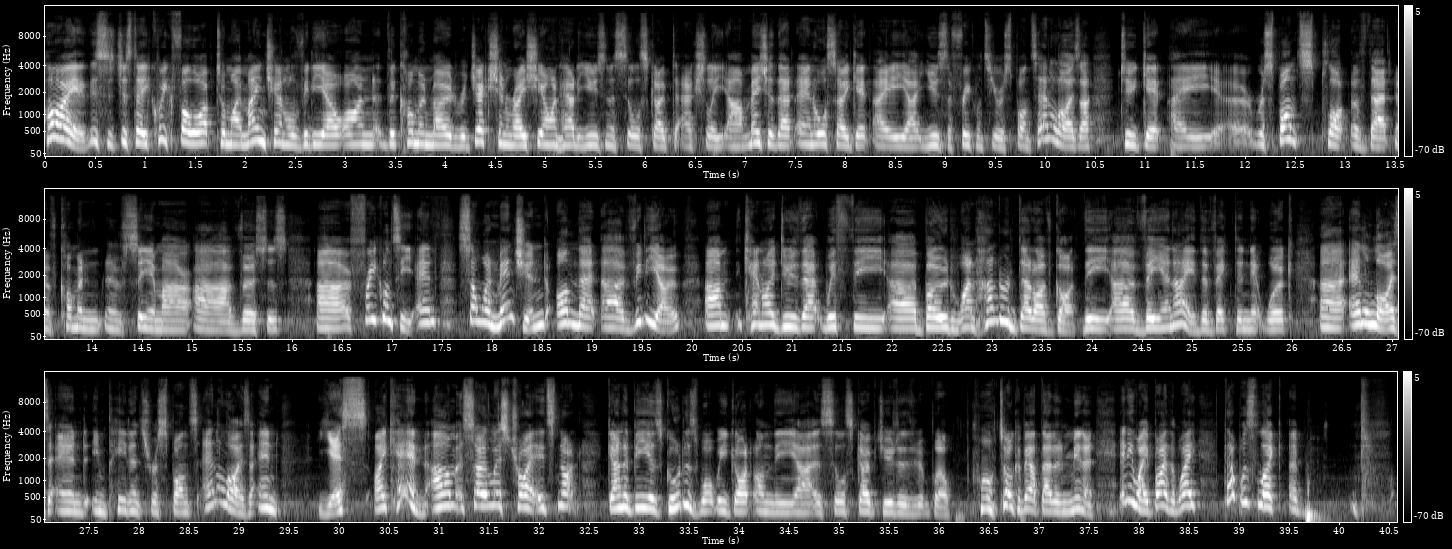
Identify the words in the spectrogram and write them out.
Hi, this is just a quick follow-up to my main channel video on the common mode rejection ratio and how to use an oscilloscope to actually uh, measure that and also get a uh, use the frequency response analyzer to get a uh, response plot of that of common of CMR versus uh, frequency. And someone mentioned on that uh, video, um, can I do that with the uh, Bode 100 that I've got, the VNA, the Vector Network Analyzer and Impedance Response Analyzer? And Yes, I can. Um, so let's try. It's not going to be as good as what we got on the uh, oscilloscope due to, well, we'll talk about that in a minute. Anyway, by the way, that was like a,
